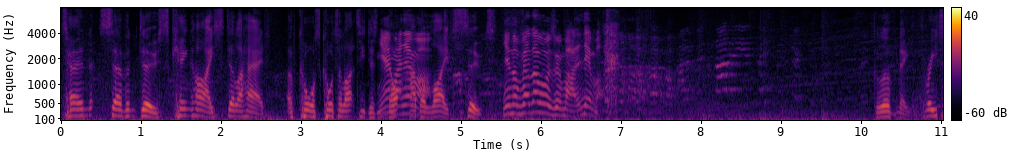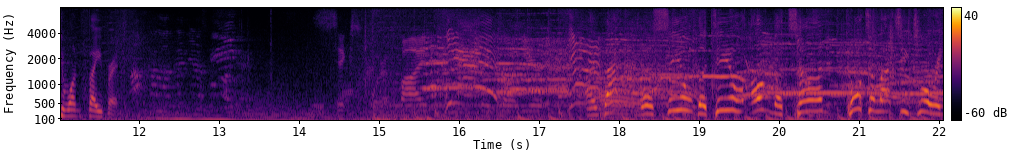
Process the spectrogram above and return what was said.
10-7 deuce, King High still ahead. Of course, Cortellazzi does Nie not ma, nie have a ma. live suit. Nie no wiadomo, że ma, nie ma. Glowny, 3 to 1 favorite. Six or a five. Great draw. And that will seal the deal on the turn. Cortellazzi drawing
